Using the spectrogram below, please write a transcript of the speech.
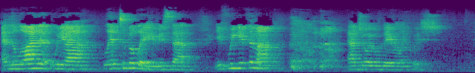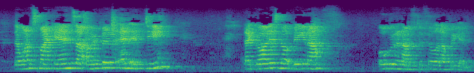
And the lie that we are led to believe is that if we give them up, our joy will be relinquished. That once my hands are open and empty, that God is not big enough or good enough to fill it up again.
